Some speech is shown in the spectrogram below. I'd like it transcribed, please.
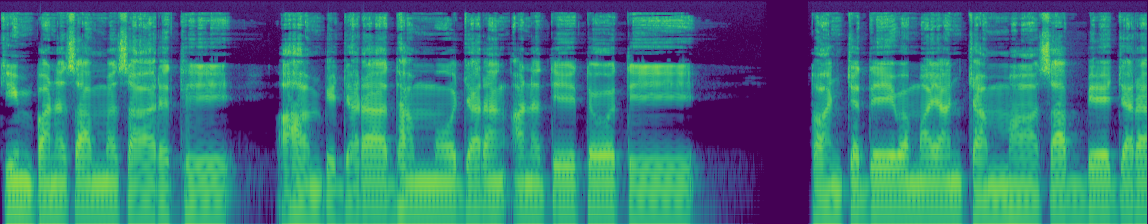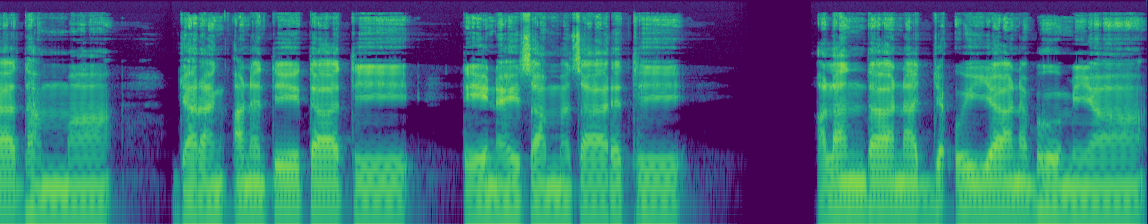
කිම්පන සම්මසාරති අහම්පි ජරා ධම්මෝ ජරං අනතීතෝති. ත්වංච දේවමයං චම්මා සබ්බේ ජරා ධම්මා ජරං අනතීතාති. තේනහි සම්මසාරති අලන්දානජ්ජ උය්‍යාන භූමියා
